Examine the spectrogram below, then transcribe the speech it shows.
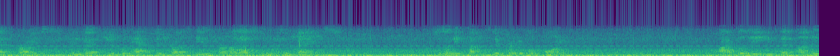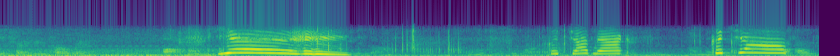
that price, investors would have to trust the internal estimates of banks. So let me come to the critical point. I believe that under the Treasury program, Yay! Good job, Max. Good job.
